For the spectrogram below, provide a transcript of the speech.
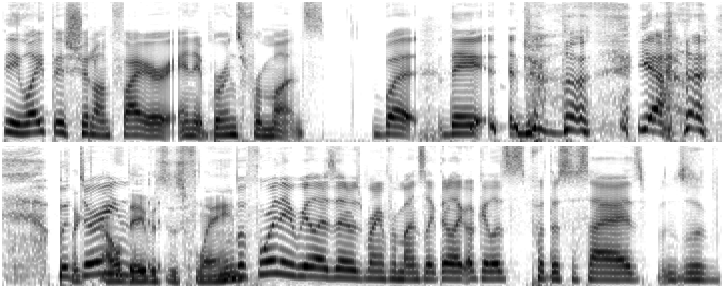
they light this shit on fire and it burns for months. But they yeah. But like during Al Davis's flame. before they realized that it was burning for months, like they're like, okay, let's put this aside. It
